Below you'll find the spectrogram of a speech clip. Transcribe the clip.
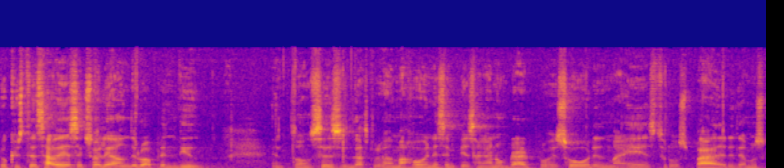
lo que usted sabe de sexualidad, ¿dónde lo ha aprendido? Entonces las personas más jóvenes empiezan a nombrar profesores, maestros, padres, digamos,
